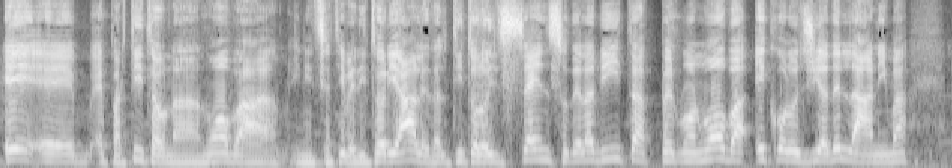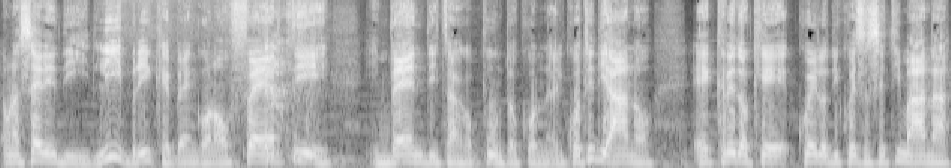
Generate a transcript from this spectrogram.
E eh, è partita una nuova iniziativa editoriale dal titolo Il senso della vita per una nuova ecologia dell'anima. È una serie di libri che vengono offerti in vendita appunto con il quotidiano e credo che quello di questa settimana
